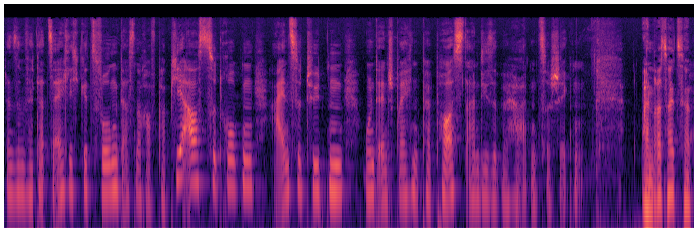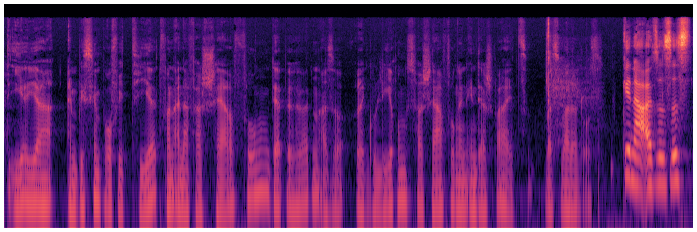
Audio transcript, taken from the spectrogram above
dann sind wir tatsächlich gezwungen, das noch auf Papier auszudrucken, einzutüten und entsprechend per Post an diese Behörden zu schicken. Andererseits habt ihr ja ein bisschen profitiert von einer Verschärfung der Behörden, also Regulierungsverschärfungen in der Schweiz. Was war da los? Genau, also es ist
